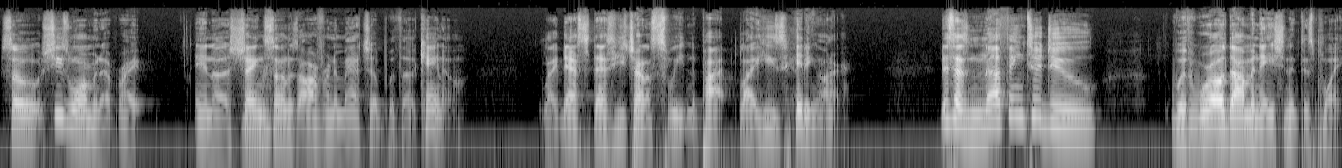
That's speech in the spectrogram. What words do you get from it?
So she's warming up, right? And uh, Shang Tsung is offering a matchup with uh, Kano. Like that's that's he's trying to sweeten the pot. Like he's hitting on her. This has nothing to do with world domination at this point.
